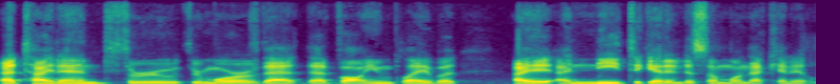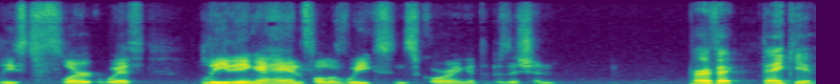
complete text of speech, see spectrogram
at tight end through through more of that that volume play, but I, I need to get into someone that can at least flirt with leading a handful of weeks and scoring at the position. Perfect. Thank you.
